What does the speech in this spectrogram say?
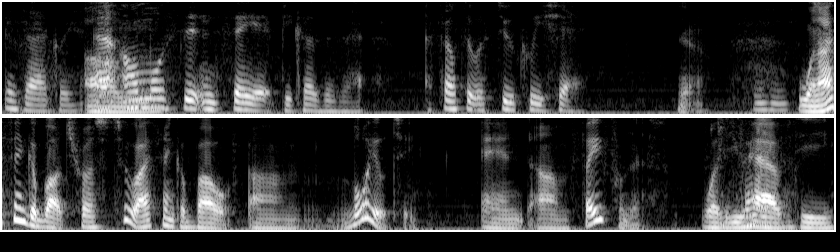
Exactly. I Um, almost didn't say it because of that. I felt it was too cliche. Yeah. When I think about trust too, I think about um, loyalty and um, faithfulness. Whether That's you right. have the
